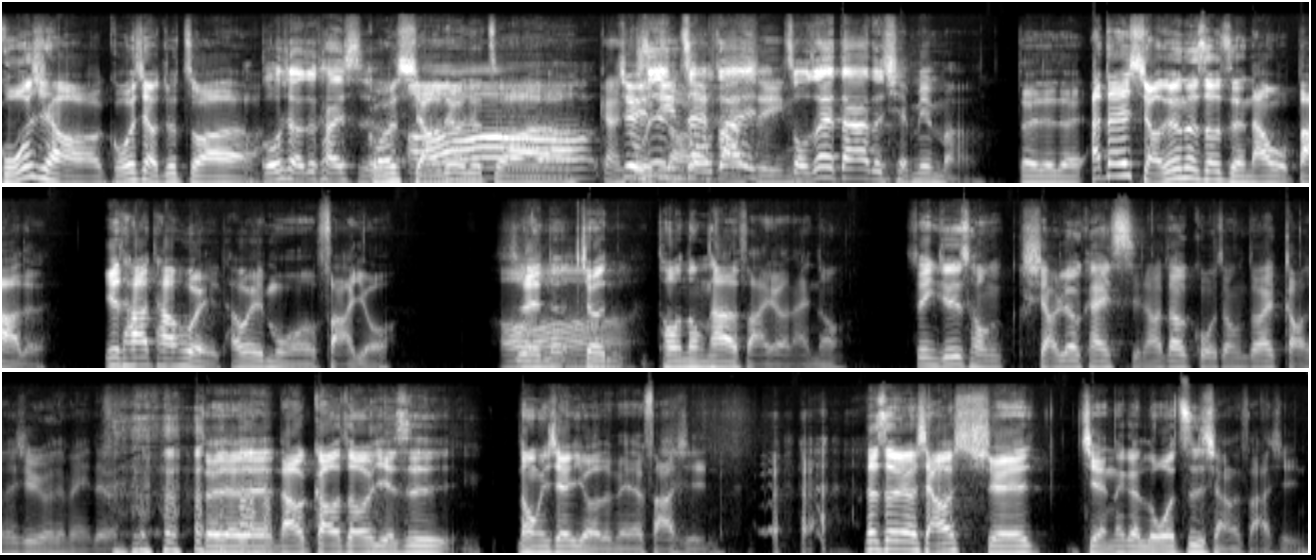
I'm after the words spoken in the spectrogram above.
国小国小就抓了，国小就开始，国小六就抓了，就已经走在走在大家的前面嘛。对对对啊！但是小六那时候只能拿我爸的，因为他他会他会抹发油。所以就偷弄他的发油来弄，所以你就是从小六开始，然后到国中都在搞那些有的没的，对对对，然后高中也是弄一些有的没的发型。那时候又想要学剪那个罗志祥的发型，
